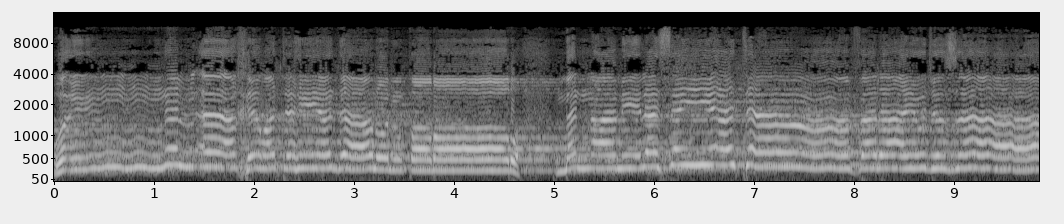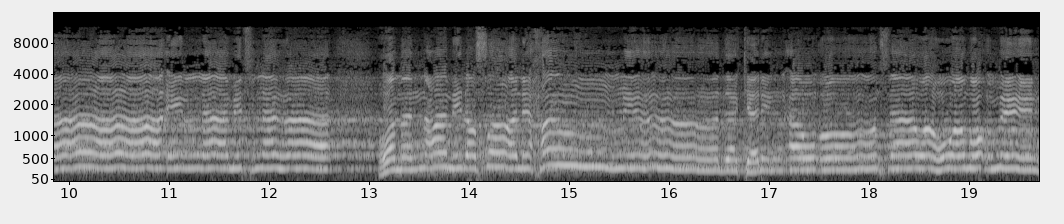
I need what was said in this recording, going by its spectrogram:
وإن الآخرة هي دار القرار. من عمل سيئة فلا يجزى إلا مثلها ومن عمل صالحا من ذكر أو أنثى وهو مؤمن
